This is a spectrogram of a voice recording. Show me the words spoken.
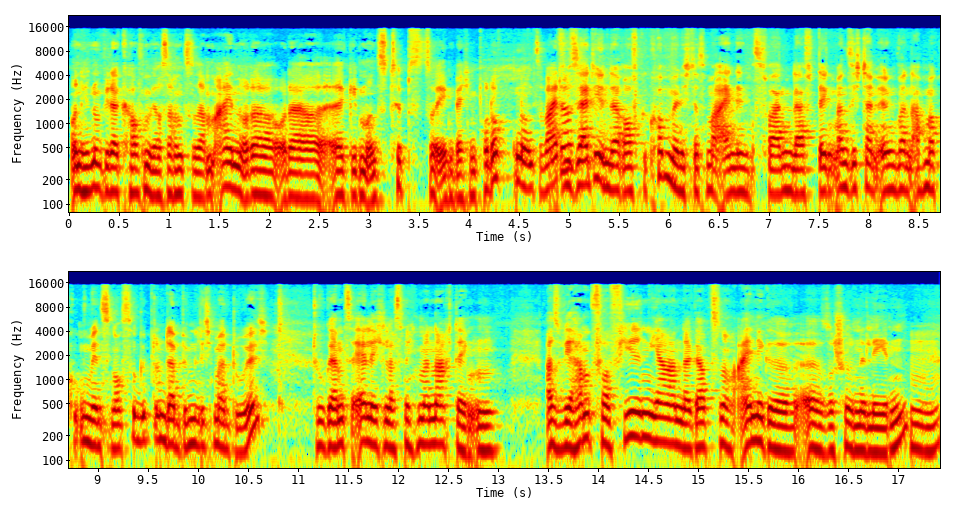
Und hin und wieder kaufen wir auch Sachen zusammen ein oder, oder äh, geben uns Tipps zu irgendwelchen Produkten und so weiter. Wie seid ihr denn darauf gekommen, wenn ich das mal eingangs fragen darf? Denkt man sich dann irgendwann, ach mal gucken, wen es noch so gibt und da bimmel ich mal durch? Du, ganz ehrlich, lass mich mal nachdenken. Also wir haben vor vielen Jahren, da gab es noch einige äh, so schöne Läden. Mhm.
